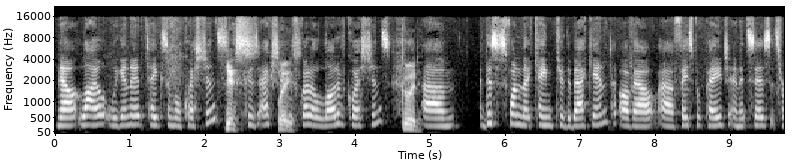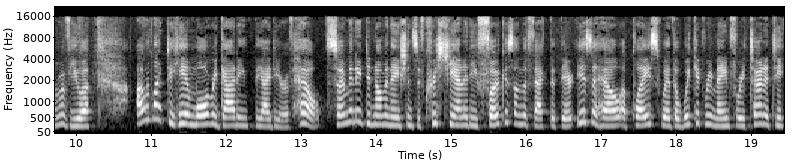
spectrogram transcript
Now, Lyle, we're going to take some more questions. Yes, Because actually, please. we've got a lot of questions. Good. Um, this is one that came through the back end of our uh, Facebook page, and it says it's from a viewer. I would like to hear more regarding the idea of hell. So many denominations of Christianity focus on the fact that there is a hell, a place where the wicked remain for eternity.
